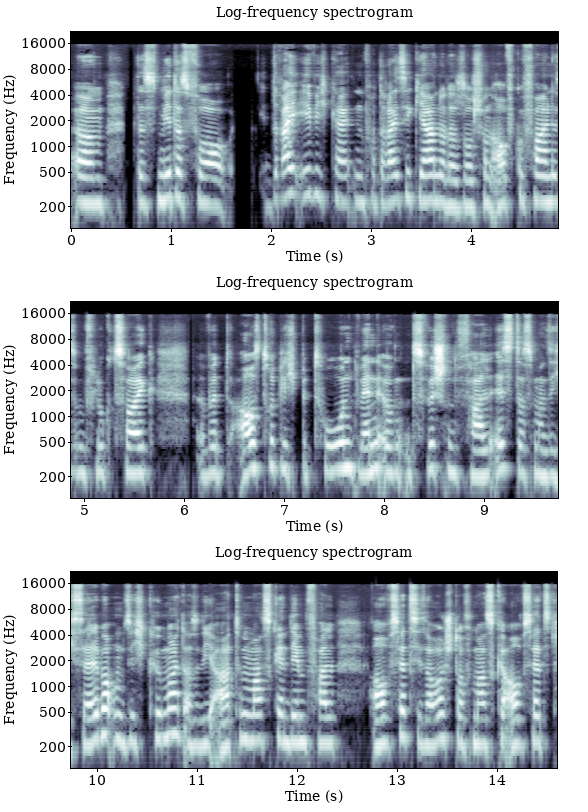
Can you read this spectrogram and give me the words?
ähm, dass mir das vor drei Ewigkeiten, vor 30 Jahren oder so schon aufgefallen ist im Flugzeug, wird ausdrücklich betont, wenn irgendein Zwischenfall ist, dass man sich selber um sich kümmert, also die Atemmaske in dem Fall aufsetzt, die Sauerstoffmaske aufsetzt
